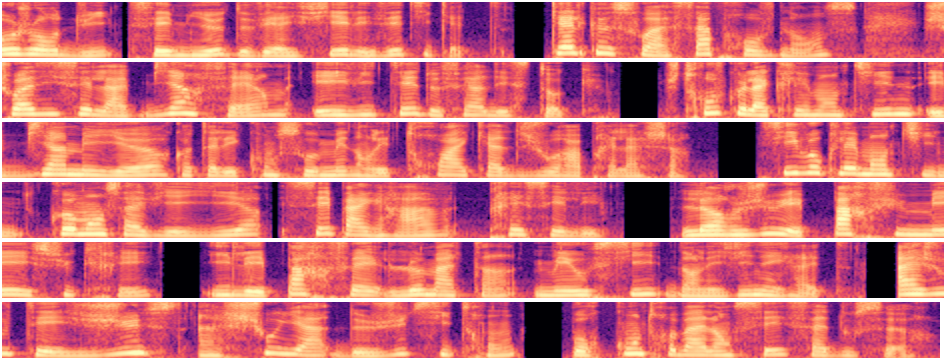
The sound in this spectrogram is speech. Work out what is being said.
Aujourd'hui, c'est mieux de vérifier les étiquettes. Quelle que soit sa provenance, choisissez-la bien ferme et évitez de faire des stocks. Je trouve que la clémentine est bien meilleure quand elle est consommée dans les 3 à 4 jours après l'achat. Si vos clémentines commencent à vieillir, c'est pas grave, pressez-les. Leur jus est parfumé et sucré, il est parfait le matin, mais aussi dans les vinaigrettes. Ajoutez juste un chouïa de jus de citron pour contrebalancer sa douceur.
